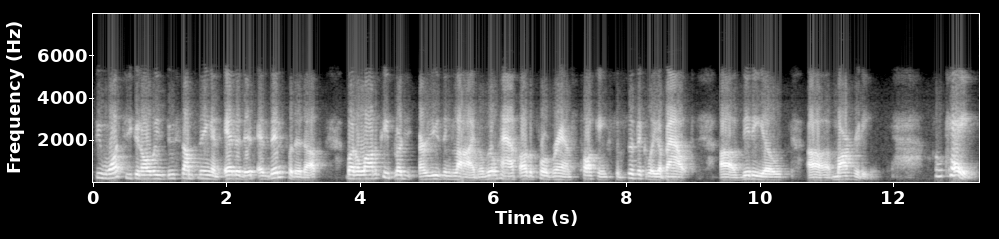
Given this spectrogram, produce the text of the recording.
If you want to, you can always do something and edit it and then put it up but a lot of people are, are using live, and we'll have other programs talking specifically about uh, video uh, marketing. Okay,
